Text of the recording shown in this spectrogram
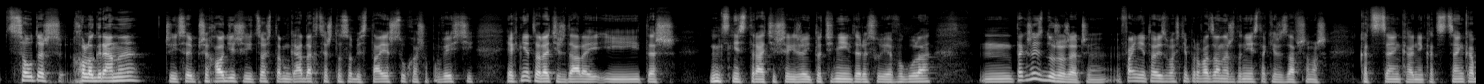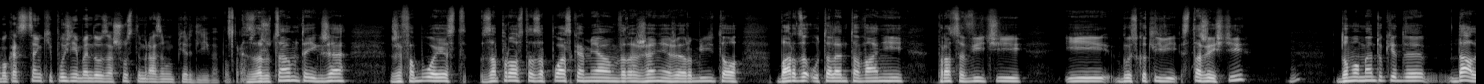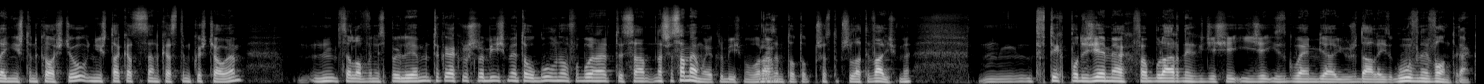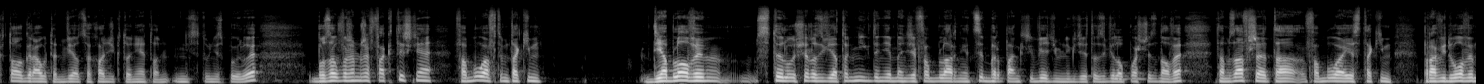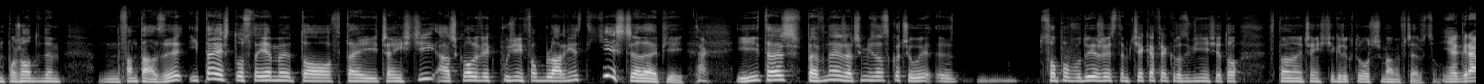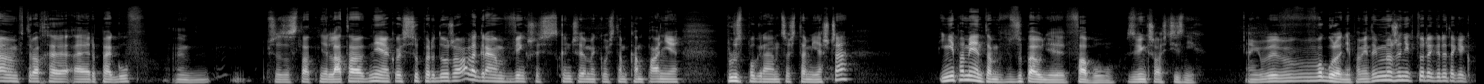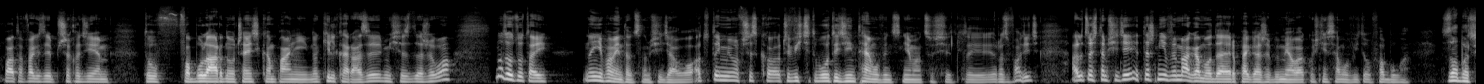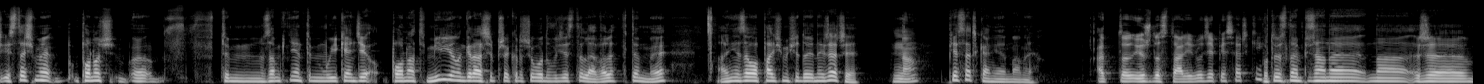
Są też hologramy, czyli sobie przechodzisz, czyli coś tam gada, chcesz to sobie stajesz, słuchasz opowieści. Jak nie, to lecisz dalej i też nic nie stracisz, jeżeli to cię nie interesuje w ogóle. Mm, Także jest dużo rzeczy. Fajnie to jest właśnie prowadzone, że to nie jest takie, że zawsze masz cutscenka, nie cutscenka, bo cutscenki później będą za szóstym razem upierdliwe po prostu. Zarzucałem tej grze, że fabuła jest za prosta, za płaska. Miałem wrażenie, że robili to bardzo utalentowani, pracowici i błyskotliwi starzyści. Do momentu, kiedy dalej niż ten kościół, niż taka scenka z tym kościołem, mm, celowo nie spoilujemy, tylko jak już robiliśmy tą główną fabułę, ty sam, znaczy samemu jak robiliśmy, bo No. razem to, to przez to przelatywaliśmy, mm, w tych podziemiach fabularnych, gdzie się idzie i zgłębia już dalej główny wątek. Tak. Kto grał, ten wie o co chodzi, kto nie, to nic tu nie spoiluje, bo zauważam, że faktycznie fabuła w tym takim diablowym stylu się rozwija. To nigdy nie będzie fabularnie cyberpunk czy Wiedźmin, gdzie to jest wielopłaszczyznowe. Tam zawsze ta fabuła jest takim prawidłowym, porządnym mm, fantazy i też dostajemy to w tej części, aczkolwiek później fabularnie jest jeszcze lepiej. Tak. I też pewne rzeczy mnie zaskoczyły, y, co powoduje, że jestem ciekaw, jak rozwinie się to w pełnej części gry, którą otrzymamy w czerwcu. Ja grałem w trochę ARPG-ów ym, przez ostatnie lata, nie jakoś super dużo, ale grałem w większość, skończyłem jakąś tam kampanię, plus pograłem coś tam jeszcze i nie pamiętam zupełnie fabuł z większości z nich. Jakby w ogóle nie pamiętam. Mimo, że niektóre gry, tak jak Path of Exile, przechodziłem tą fabularną część kampanii, no kilka razy mi się zdarzyło, no to tutaj, no i nie pamiętam, co tam się działo. A tutaj mimo wszystko, oczywiście to było tydzień temu, więc nie ma co się tutaj rozwodzić, ale coś tam się dzieje. Też nie wymagam od RPG, żeby miała jakąś niesamowitą fabułę. Zobacz, jesteśmy ponoć e, w tym zamkniętym weekendzie ponad milion graczy przekroczyło 20 level, w tym my, ale nie załapaliśmy się do jednej rzeczy. No. Pieseczka nie mamy. A to już dostali ludzie pieseczki? Bo tu jest napisane, na, że.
